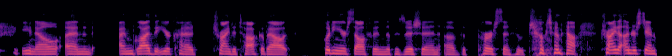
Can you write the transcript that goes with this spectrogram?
you know and i'm glad that you're kind of trying to talk about putting yourself in the position of the person who choked him out trying to understand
